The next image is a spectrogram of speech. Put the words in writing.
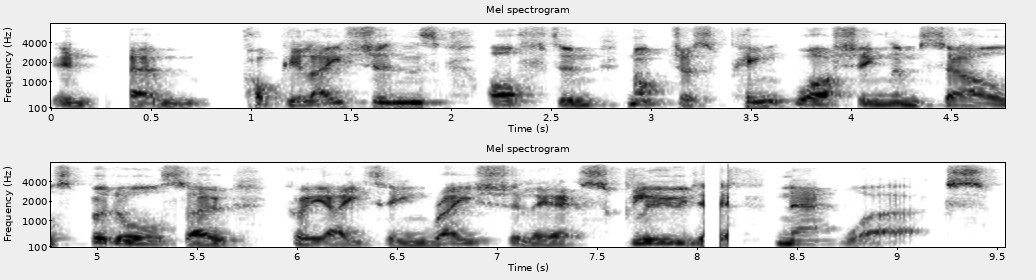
in, um, populations, often not just pinkwashing themselves, but also creating racially excluded networks.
